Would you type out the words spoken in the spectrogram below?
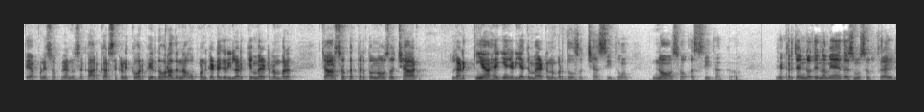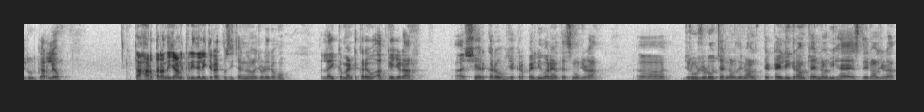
ਤੇ ਆਪਣੇ ਸੁਪਨਿਆਂ ਨੂੰ ਸਾਕਾਰ ਕਰ ਸਕਣ। ਇੱਕ ਵਾਰ ਫਿਰ ਦੁਹਰਾ ਦਿੰਦਾ ਓਪਨ ਕੈਟਾਗਰੀ ਲੜਕੇ ਮੈਰਿਟ ਨੰਬਰ 471 ਤੋਂ 966 ਲੜਕੀਆਂ ਹੈਗੀਆਂ ਜਿਹੜੀਆਂ ਅੱਜ ਮੈਰਿਟ ਨੰਬਰ 286 ਤੋਂ 980 ਤੱਕ। ਜੇਕਰ ਚੈਨਲ ਤੇ ਨਵੇਂ ਆਏ ਤਾਂ ਇਸ ਨੂੰ ਸਬਸਕ੍ਰਾਈਬ ਜਰੂਰ ਕਰ ਲਿਓ। ਤਾਂ ਹਰ ਤਰ੍ਹਾਂ ਦੀ ਜਾਣਕਾਰੀ ਦੇ ਲਈ ਜਿਹੜਾ ਤੁਸੀਂ ਚੈਨਲ ਨਾਲ ਜੁੜੇ ਰਹੋ ਲਾਈਕ ਕਮੈਂਟ ਕਰਿਓ, ਅੱਗੇ ਜਿਹੜਾ ਸ਼ੇਅਰ ਕਰੋ ਜੇਕਰ ਪਹਿਲੀ ਵਾਰ ਆਏ ਤਾਂ ਇਸ ਨੂੰ ਜਿਹੜਾ ਜਰੂਰ ਜੁੜੋ ਚੈਨਲ ਦੇ ਨਾਲ। ਤੇ ਟੈਲੀਗ੍ਰਾਮ ਚੈਨਲ ਵੀ ਹੈ ਇਸ ਦੇ ਨਾਲ ਜਿਹੜਾ,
